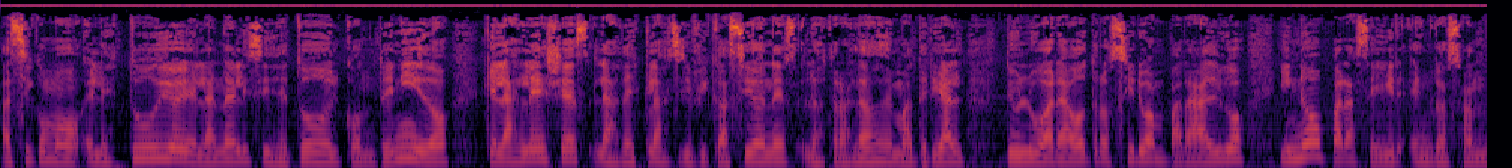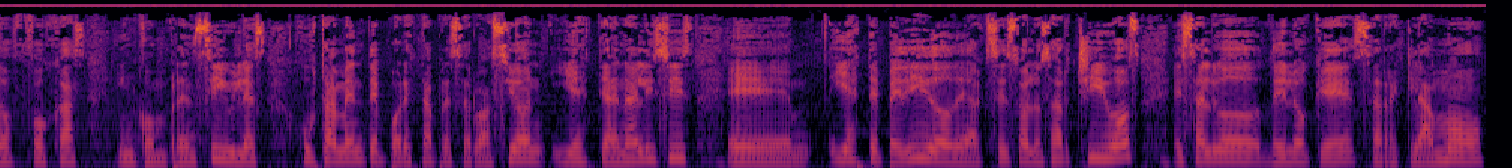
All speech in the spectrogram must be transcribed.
así como el estudio y el análisis de todo el contenido, que las leyes, las desclasificaciones, los traslados de material de un lugar a otro sirvan para algo y no para seguir engrosando fojas incomprensibles. Justamente por esta presentación observación y este análisis eh, y este pedido de acceso a los archivos es algo de lo que se reclamó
